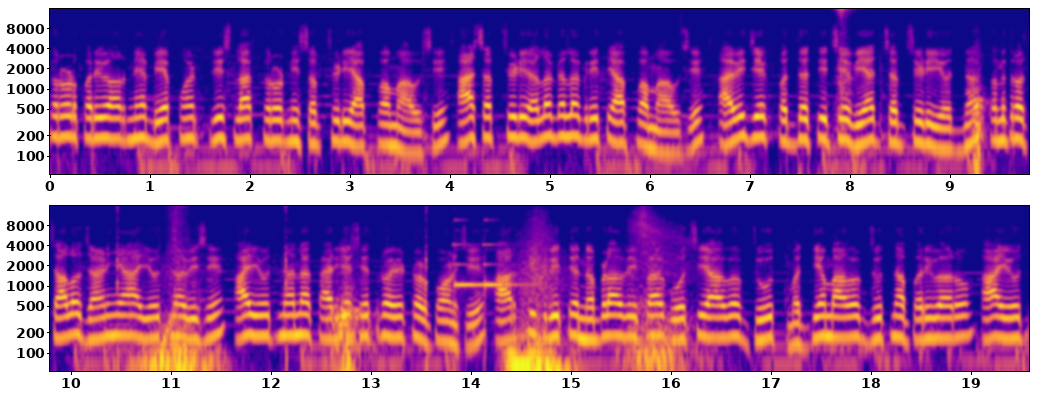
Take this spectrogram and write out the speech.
કરોડ પરિવારને બે પોઈન્ટ ત્રીસ લાખ કરોડની સબસિડી આપવામાં આવશે. આ સબસિડી અલગ અલગ રીતે આપવામાં આવશે. આવી જ એક પદ્ધતિ છે વ્યાજ સબસિડી યોજના. તો મિત્રો, ચાલો જાણીએ આ યોજના વિશે. આ યોજનાના કાર્યક્ષેત્રો હેઠળ કોણ છે? આર્થિક રીતે નબળા વિભાગ, ઓછી આવક જૂથ, મધ્યમ આવક જૂથના પરિવારો. આ યોજના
